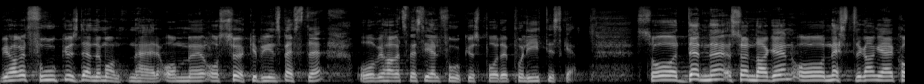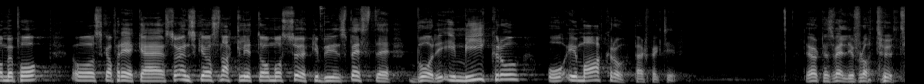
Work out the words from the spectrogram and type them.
Vi har et fokus denne måneden her om eh, å søke byens beste, og vi har et spesielt fokus på det politiske. Så denne søndagen og neste gang jeg kommer på, og skal preke her, så ønsker jeg å snakke litt om å søke byens beste både i mikro- og i makroperspektiv. Det hørtes veldig flott ut.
